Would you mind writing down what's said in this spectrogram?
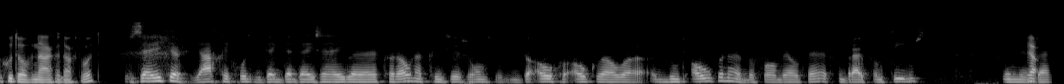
goed over nagedacht wordt. Zeker, ja, goed. Ik denk dat deze hele coronacrisis ons de ogen ook wel doet openen. Bijvoorbeeld hè, het gebruik van Teams. In, de, Ja. bij-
